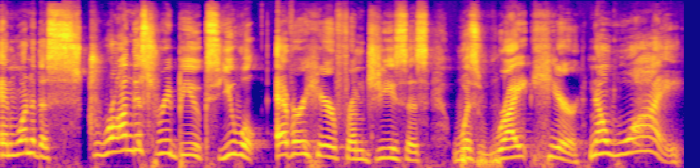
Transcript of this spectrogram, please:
And one of the strongest rebukes you will ever hear from Jesus was right here. Now, why?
